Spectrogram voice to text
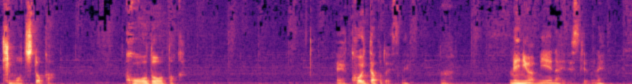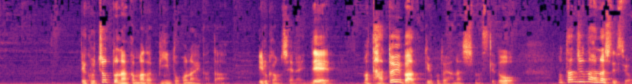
気持ちとか行動とか、えー、こういったことですね、うん、目には見えないですけどね。でこれちょっとなんかまだピンとこない方いるかもしれないんでまあ、例えばっていうことで話しますけどもう単純な話ですよ、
